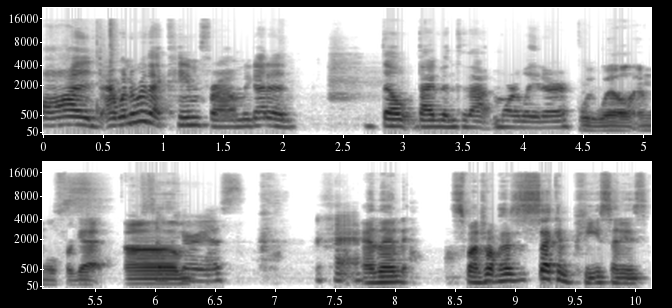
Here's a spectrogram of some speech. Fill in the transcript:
odd. I wonder where that came from. We gotta del- dive into that more later. we will, and we'll forget. so Um, curious. Okay. and then SpongeBob has a second piece, and his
